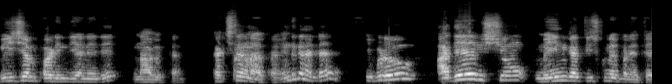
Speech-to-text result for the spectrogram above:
బీజం పడింది అనేది నా అభిప్రాయం. ఖచ్చితంగా నా అభిప్రాయం. ఎందుకంటే ఇప్పుడు అదే విషయం మెయిన్గా తీసుకునే పని అయితే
